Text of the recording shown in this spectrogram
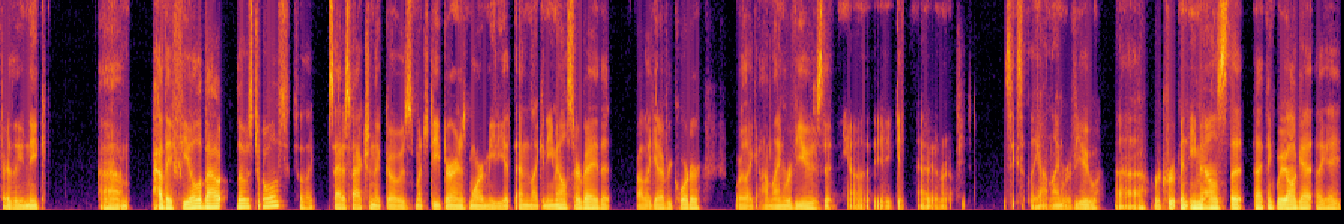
fairly unique. Um, how they feel about those tools. So like satisfaction that goes much deeper and is more immediate than like an email survey that probably get every quarter, or like online reviews that you know you get. I don't know if you see some of the online review uh, recruitment emails that I think we all get. Like, hey, you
